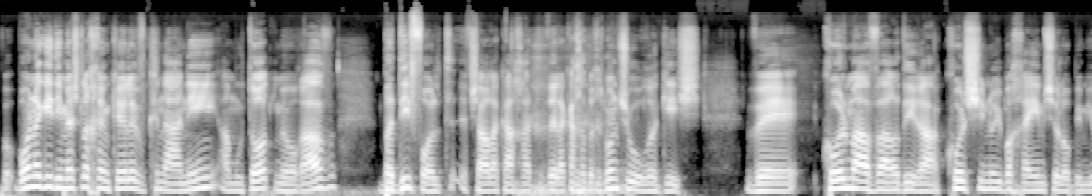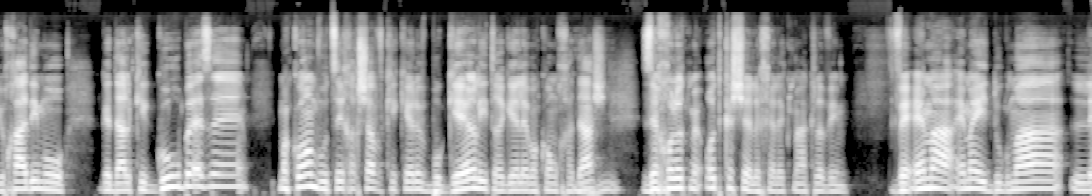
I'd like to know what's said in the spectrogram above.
בואו נגיד אם יש לכם כלב כנעני, עמותות, מעורב, בדיפולט אפשר לקחת ולקחת בחשבון שהוא רגיש. וכל מעבר דירה, כל שינוי בחיים שלו, במיוחד אם הוא גדל כגור באיזה מקום והוא צריך עכשיו ככלב בוגר להתרגל למקום חדש, זה יכול להיות מאוד קשה לחלק מהכלבים. ואמה היא דוגמה ל,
